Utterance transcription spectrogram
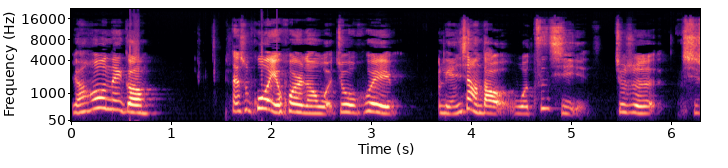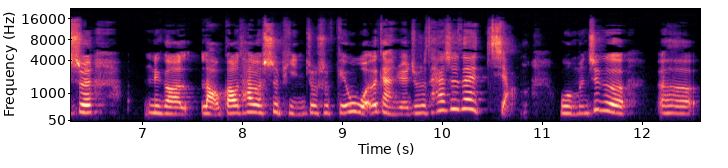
然后那个。但是过一会儿呢，我就会联想到我自己，就是其实那个老高他的视频，就是给我的感觉就是他是在讲我们这个呃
